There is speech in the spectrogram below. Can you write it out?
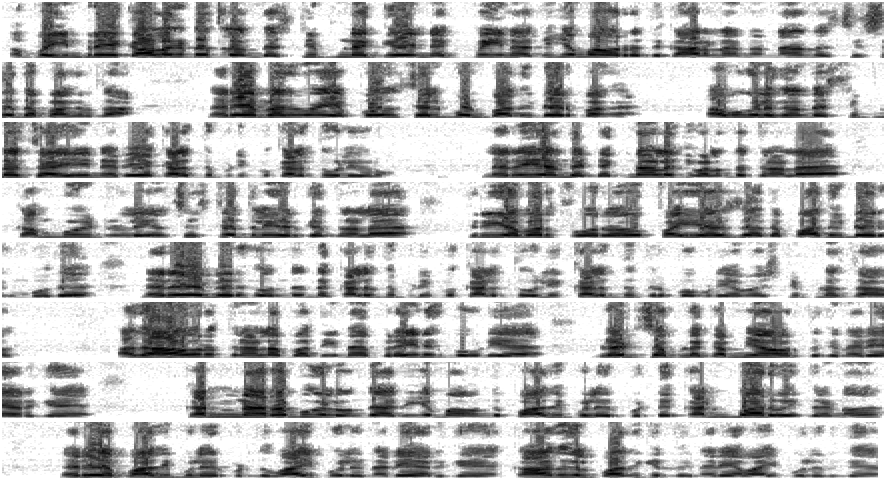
அப்ப இன்றைய காலகட்டத்தில் இந்த ஸ்டிப் நெக்கு நெக் பெயின் அதிகமா வர்றதுக்கு காரணம் என்னன்னா அந்த சிஸ்டத்தை பாக்குறதா தான் நிறைய பேர் தான் எப்போதும் செல்போன் பார்த்துக்கிட்டே இருப்பாங்க. அவங்களுக்கு அந்த ஸ்டிப்னஸ் ஆகி நிறைய கழுத்து பிடிப்பு கழுத்து வலி வரும். நிறைய அந்த டெக்னாலஜி வளர்ந்ததுனால கம்ப்யூட்டர்லயும் சிஸ்டத்துலயும் இருக்கிறதுனால three hours four hour five hours அதை பார்த்துக்கிட்டே இருக்கும்போது நிறைய பேருக்கு வந்து இந்த கழுத்து பிடிப்பு கழுத்து ஒலி கழுத்து திருப்ப முடியாமல் ஸ்டிப்னஸ் ஆகுது. அது ஆகுறதுனால பார்த்தீங்கன்னா பிரெயினுக்கு போகக்கூடிய பிளட் சப்ளை கம்மியாகிறதுக்கு நிறையா இருக்குது கண் நரம்புகள் வந்து அதிகமாக வந்து பாதிப்புகள் ஏற்பட்டு கண் பார்வை திறனும் நிறைய பாதிப்புகள் ஏற்படுறது வாய்ப்புகள் நிறைய இருக்கு. காதுகள் பாதிக்கிறதுக்கு நிறைய வாய்ப்புகள் இருக்கு.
